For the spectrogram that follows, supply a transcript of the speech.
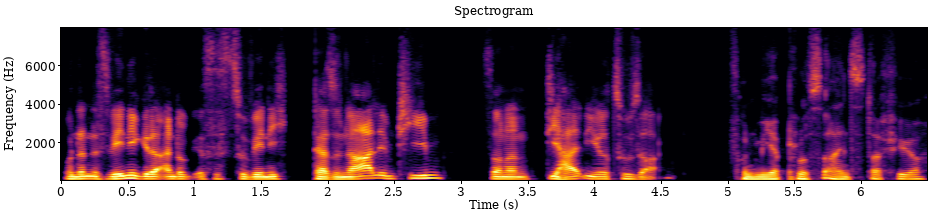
Und dann ist weniger der Eindruck, ist es zu wenig Personal im Team, sondern die halten ihre Zusagen. Von mir plus eins dafür.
